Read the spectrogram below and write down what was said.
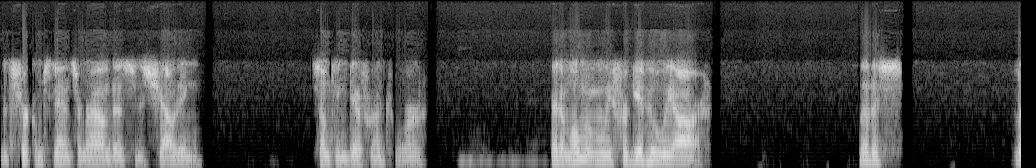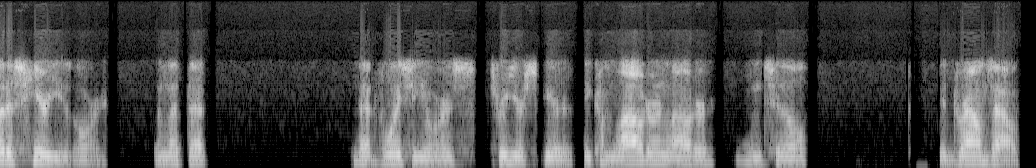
the circumstance around us is shouting something different, or at a moment when we forget who we are, let us let us hear you, Lord and let that that voice of yours through your spirit become louder and louder until it drowns out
